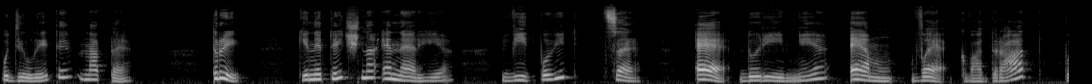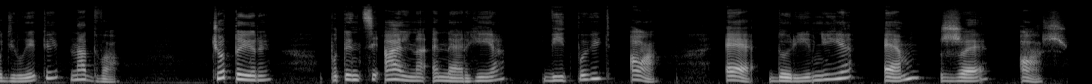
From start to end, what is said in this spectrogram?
поділити на Т. 3. Кінетична енергія. Відповідь С. Е дорівнює МВ квадрат поділити на 2. 4. Потенціальна енергія. Відповідь А. Е дорівнює МЖH.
